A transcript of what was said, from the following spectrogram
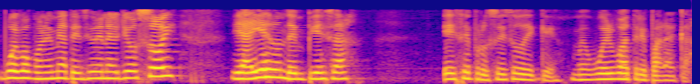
vuelvo a poner mi atención en el yo soy y ahí es donde empieza ese proceso de que me vuelvo a trepar acá.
